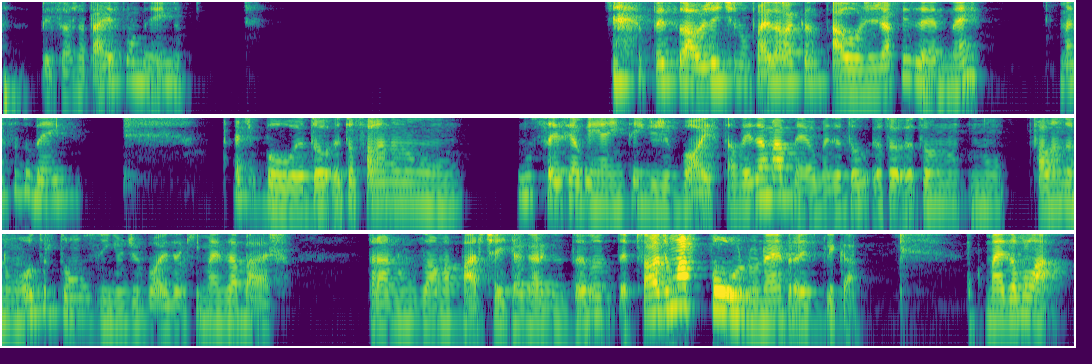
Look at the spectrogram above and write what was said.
O pessoal já está respondendo. Pessoal, gente, não faz ela cantar hoje, já fizeram, né? Mas tudo bem. Tá de boa. Eu tô, eu tô falando num. Não sei se alguém aí entende de voz, talvez a Mabel, mas eu tô, eu tô, eu tô num, num, falando num outro tonzinho de voz aqui mais abaixo, para não usar uma parte aí da garganta. Eu, não, eu precisava de uma fono, né, para explicar. Mas vamos lá.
